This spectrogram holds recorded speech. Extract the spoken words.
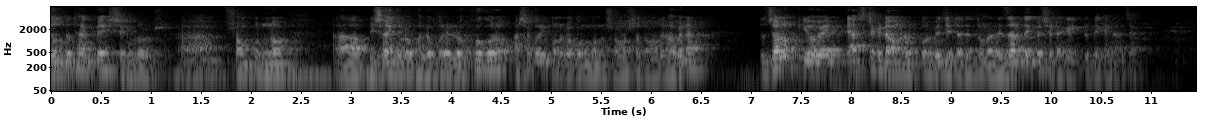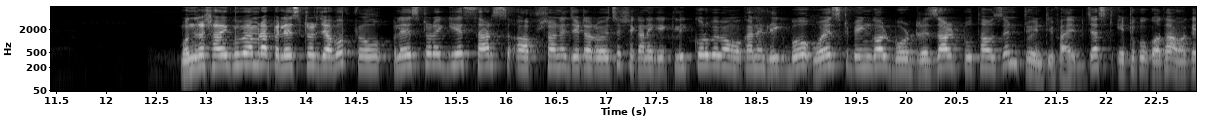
চলতে থাকবে, সেগুলোর সম্পূর্ণ বিষয়গুলো ভালো করে লক্ষ্য করো। আশা করি কোনো রকম কোনো সমস্যা তোমাদের হবে না। তো চলো, কীভাবে অ্যাপসটাকে ডাউনলোড করবে, যেটাতে তোমরা রেজাল্ট দেখবে, সেটাকে একটু দেখে নেওয়া যাক। বন্ধুরা, স্বাভাবিকভাবে আমরা প্লে স্টোর যাব। প্লে স্টোরে গিয়ে সার্চ অপশানে যেটা রয়েছে, সেখানে গিয়ে ক্লিক করব এবং ওখানে লিখব West Bengal board result two thousand twenty five just এটুকু কথা আমাকে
